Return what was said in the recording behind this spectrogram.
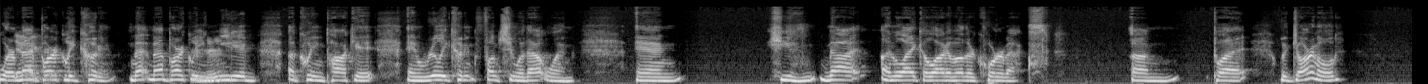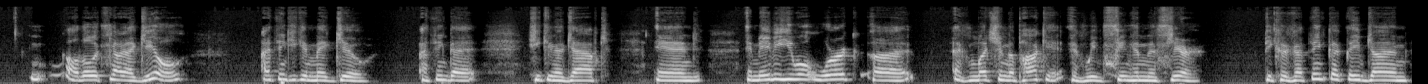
where Yeah, Matt. Barkley couldn't. Matt, Matt Barkley Mhm. needed a clean pocket and really couldn't function without one. And he's not unlike a lot of other quarterbacks. Um, but with Darnold, although it's not ideal, I think he can make do. I think that he can adapt, and and maybe he won't work uh, as much in the pocket as we've seen him this year, because I think that they've done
